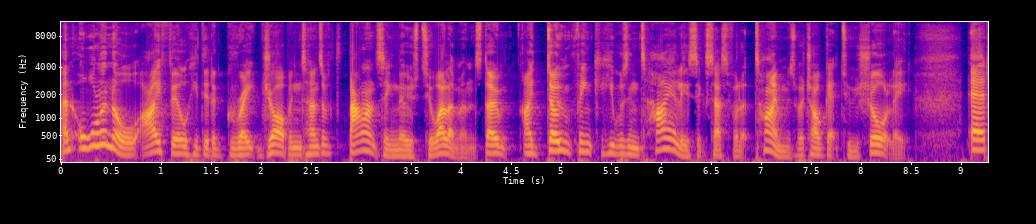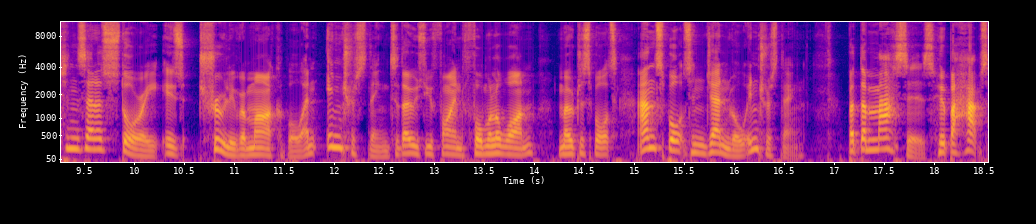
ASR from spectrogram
And all in all, I feel he did a great job in terms of balancing those two elements, though I don't think he was entirely successful at times, which I'll get to shortly. Ayrton Senna's story is truly remarkable and interesting to those who find Formula One, motorsports, and sports in general interesting. But the masses, who perhaps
